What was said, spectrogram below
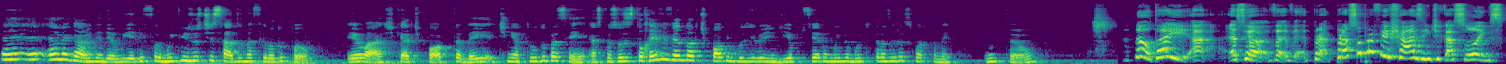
É, é, é legal, entendeu? E ele foi muito injustiçado na fila do pão eu acho que art pop também tinha tudo para ser. As pessoas estão revivendo art pop, inclusive, hoje em dia, por ser um hino muito transgressor também. Então. Não, tá aí. Assim, ó, pra, pra- só pra fechar as indicações,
